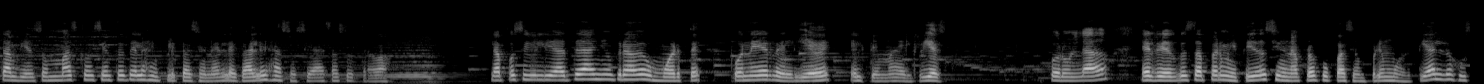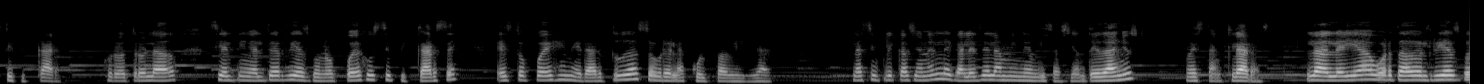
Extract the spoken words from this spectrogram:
también son más conscientes de las implicaciones legales asociadas a su trabajo. La posibilidad de daño grave o muerte pone de relieve el tema del riesgo. Por un lado, el riesgo está permitido si una preocupación primordial lo justificara. Por otro lado, si el nivel de riesgo no puede justificarse, esto puede generar dudas sobre la culpabilidad. Las implicaciones legales de la minimización de daños no están claras, la ley ha abordado el riesgo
